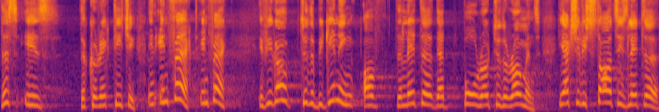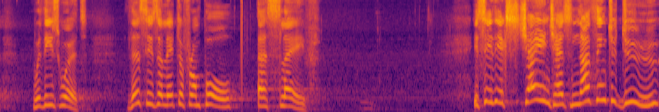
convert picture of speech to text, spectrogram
This is the correct teaching. In, in fact, in fact, if you go to the beginning of the letter that Paul wrote to the Romans, he actually starts his letter with these words. This is a letter from Paul, a slave you see, the exchange has nothing to do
